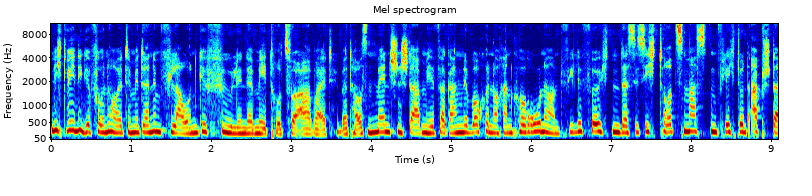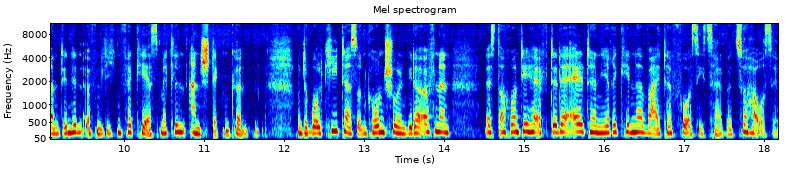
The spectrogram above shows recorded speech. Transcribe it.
Nicht wenige fuhren heute mit einem flauen Gefühl in der Metro zur Arbeit. Über 1000 Menschen starben hier vergangene Woche noch an Corona und viele fürchten, dass sie sich trotz Maskenpflicht und Abstand in den öffentlichen Verkehrsmitteln anstecken könnten. Und obwohl Kitas und Grundschulen wieder öffnen, lässt auch rund die Hälfte der Eltern ihre Kinder weiter vorsichtshalber zu Hause.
